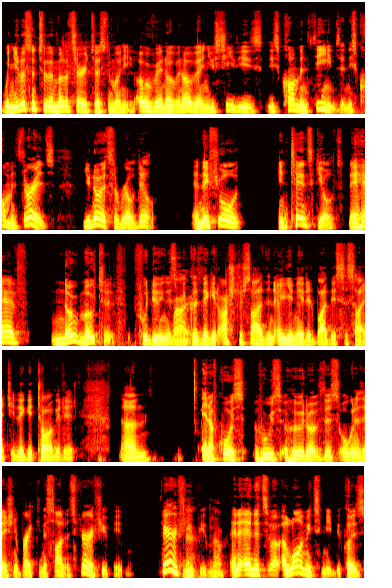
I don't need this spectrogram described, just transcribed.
when you listen to the military testimony over and over and over, and you see these these common themes and these common threads, you know it's the real deal. And they feel intense guilt. They have no motive for doing this Right. because they get ostracized and alienated by their society. They get targeted. Um, and of course, who's heard of this organization breaking the silence? Very few people. Very few Yeah, people. no. And and it's alarming to me because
